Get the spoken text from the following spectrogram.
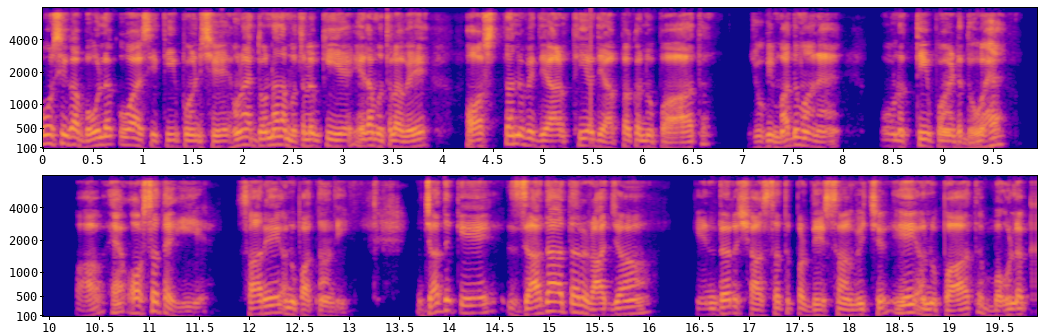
ਉਹ ਸੀਗਾ ਬਹੁਲਕ ਉਹ ਆਇਆ ਸੀ 30.6 ਹੁਣ ਇਹ ਦੋਨਾਂ ਦਾ ਮਤਲਬ ਕੀ ਹੈ? ਇਹਦਾ ਮਤਲਬ ਹੈ ਔਸਤਨ ਵਿਦਿਆਰਥੀ ਅਧਿਆਪਕ ਅਨੁਪਾਤ ਜੋ ਕਿ ਮੱਧਮਾਨ ਹੈ, ਉਹ 29.2 ਹੈ। ਭਾਵ ਇਹ ਔਸਤ ਹੈਗੀ ਹੈ ਸਾਰੇ ਅਨੁਪਾਤਾਂ ਦੀ। ਜਦ ਕਿ ਜ਼ਿਆਦਾਤਰ ਰਾਜਾਂ, ਕੇਂਦਰ ਸ਼ਾਸਤ ਪ੍ਰਦੇਸ਼ਾਂ ਵਿੱਚ ਇਹ ਅਨੁਪਾਤ ਬਹੁਲਕ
